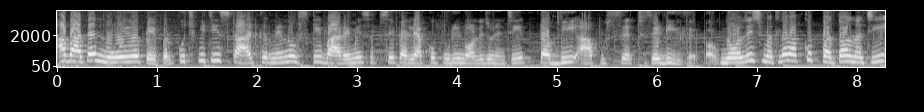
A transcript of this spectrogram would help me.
अब आता है नो योर पेपर कुछ भी चीज़ स्टार्ट करने ना, उसके बारे में सबसे पहले आपको पूरी नॉलेज होनी चाहिए, तभी आप उससे अच्छे से डील कर पाओ नॉलेज मतलब आपको पता होना चाहिए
